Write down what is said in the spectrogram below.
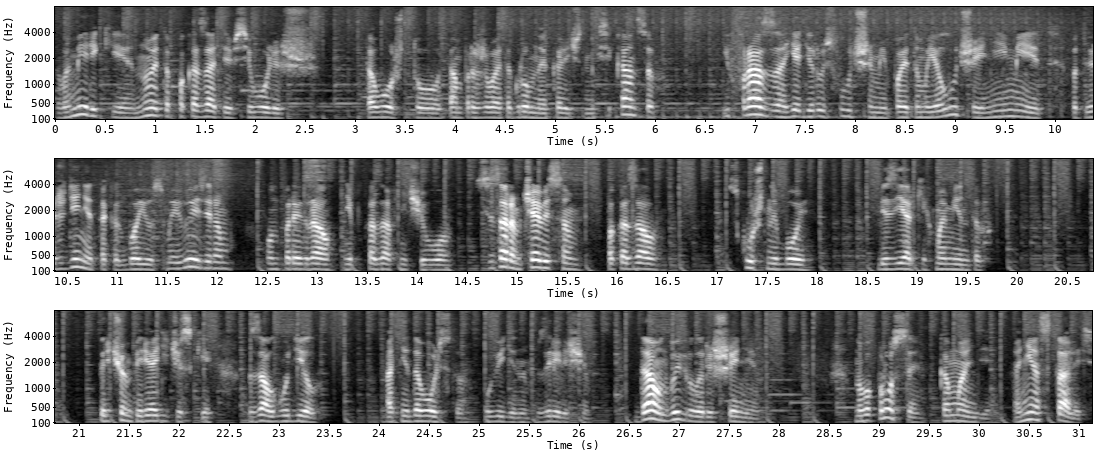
в Америке, но это показатель всего лишь того, что там проживает огромное количество мексиканцев. И фраза «я дерусь с лучшими, поэтому я лучший» не имеет подтверждения, так как в бою с Мейвезером он проиграл, не показав ничего. С Сезаром Чавесом показал скучный бой, без ярких моментов. Причем периодически зал гудел от недовольства увиденным зрелищем. Да, он выиграл решение, но вопросы команде, они остались.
